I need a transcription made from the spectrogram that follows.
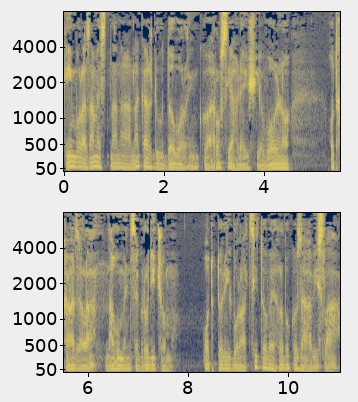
kým bola zamestnaná na každú dovolenku a rozsiahlejšie voľno odchádzala na humence k rodičom, od ktorých bola citové hlboko závislá.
